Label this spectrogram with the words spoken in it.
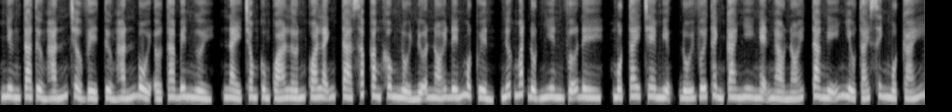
nhưng ta tưởng hắn trở về tưởng hắn bồi ở ta bên người, này trong cung quá lớn quá lãnh ta sắp căng không nổi nữa nói đến một quyền, nước mắt đột nhiên vỡ đê, một tay che miệng đối với thành ca nhi nghẹn ngào nói ta nghĩ nhiều tái sinh một cái,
